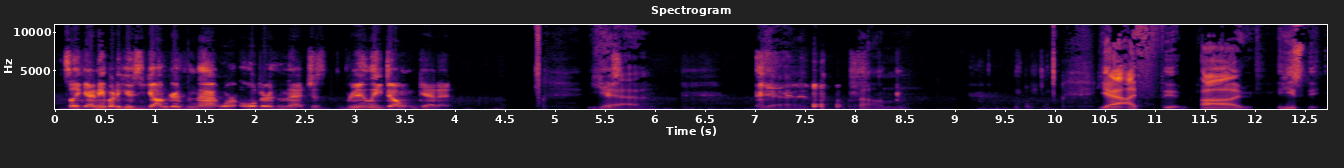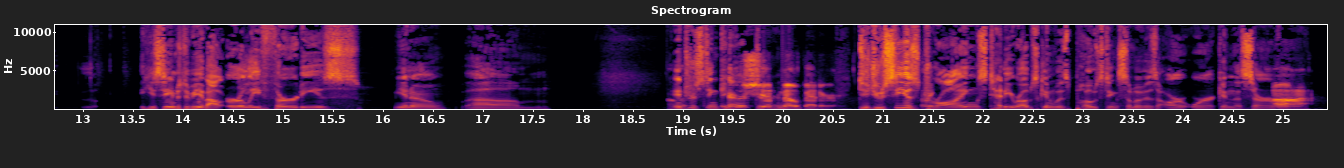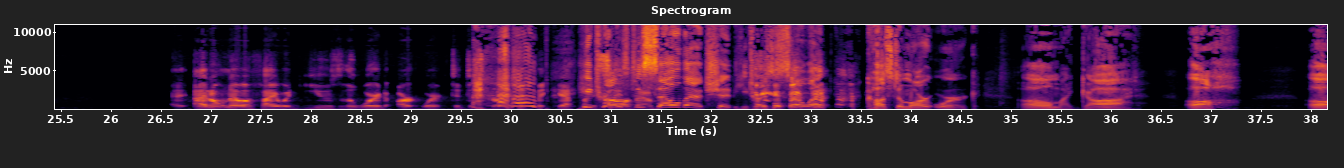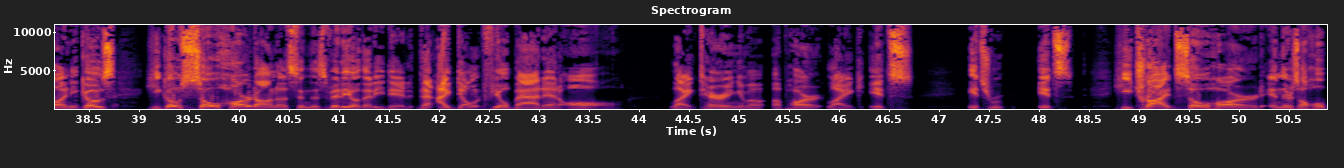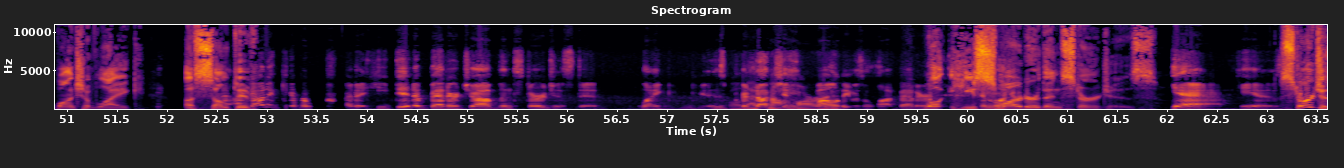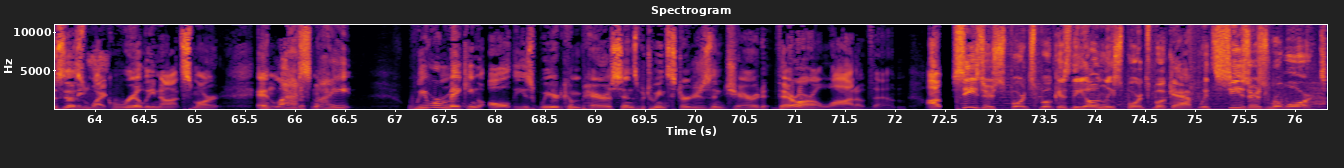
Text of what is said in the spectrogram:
it's like anybody who's younger than that or older than that just really don't get it yeah, yeah, um, yeah. I th- uh, he's he seems to be about early thirties. You know, um, interesting I character. you should know better Did you see his drawings? Teddy Rubskin was posting some of his artwork in the server. uh, I- I don't know if I would use the word artwork to describe it, but yeah, he I tries saw to them. sell that shit. He tries to sell like custom artwork. Oh my god. Oh. Oh, and he goes he goes so hard on us in this video that he did that I don't feel bad at all. Like tearing him a- apart. Like it's it's it's he tried so hard and there's a whole bunch of like assumptive. I assumptive gotta give him credit. He did a better job than Sturgis did. Like his Well, production quality was a lot better. Well, he's And, like, smarter than Sturgis. yeah, he is. Sturgis But is like really not smart. And last night we were making all these weird comparisons between Sturgis and Jared. There are a lot of them. I'm Caesars Sportsbook is the only sportsbook app with Caesars rewards.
